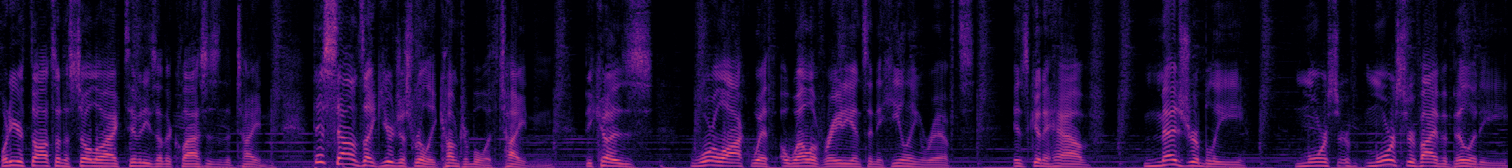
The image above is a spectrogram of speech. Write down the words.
What are your thoughts on the solo activities other classes of the Titan? This sounds like you're just really comfortable with Titan, because Warlock with a Well of Radiance and a Healing Rifts is going to have measurably more sur- more survivability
